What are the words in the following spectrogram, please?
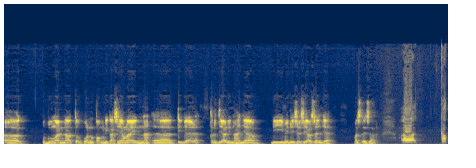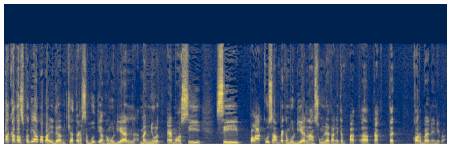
uh, hubungan ataupun komunikasi yang lain uh, tidak terjalin hanya di media sosial saja, Mas Desar. Uh, kata-kata seperti apa Pak di dalam chat tersebut yang kemudian menyulut emosi si pelaku sampai kemudian langsung mendatangi tempat uh, praktek korban ini Pak?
